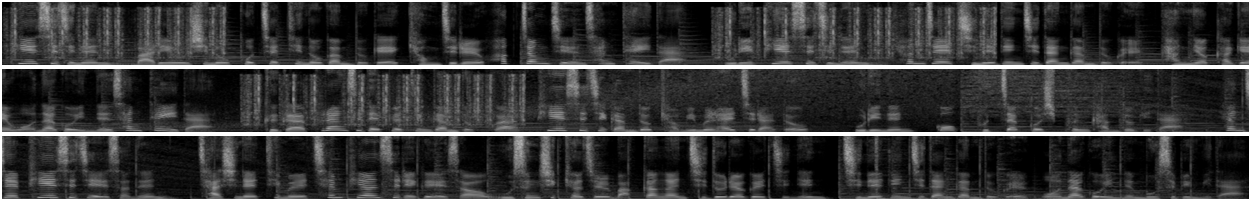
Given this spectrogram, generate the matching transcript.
PSG는 마리우시노 포체티노 감독의 경지를 확정지은 상태이다. 우리 PSG는 현재 지네딘 지단 감독을 강력하게 원하고 있는 상태이다. 그가 프랑스 대표팀 감독과 PSG 감독 겸임을 할지라도 우리는 꼭 붙잡고 싶은 감독이다. 현재 PSG에서는 자신의 팀을 챔피언스 리그에서 우승시켜줄 막강한 지도력을 지닌 지네딘 지단 감독을 원하고 있는 모습입니다.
